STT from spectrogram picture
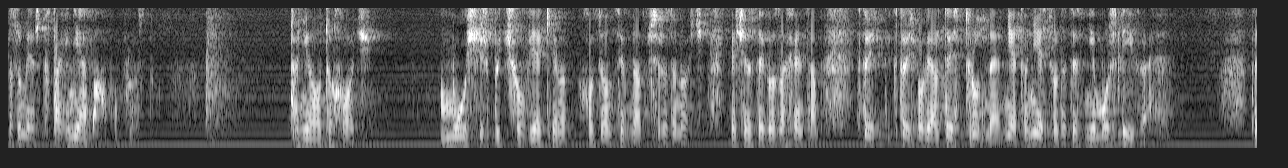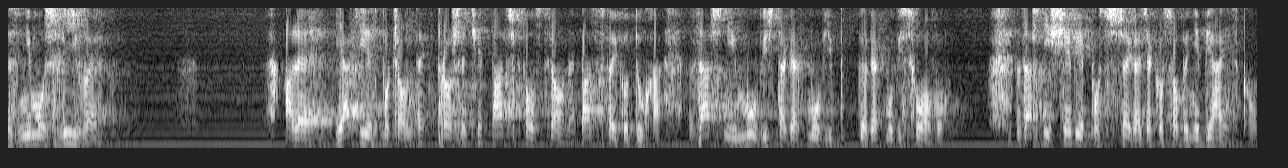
Rozumiesz? To tak nie ma po prostu. To nie o to chodzi. Musisz być człowiekiem chodzącym w nadprzyrodzoności. Ja Cię do tego zachęcam. Ktoś, ktoś powie, ale to jest trudne. Nie, to nie jest trudne, to jest niemożliwe. To jest niemożliwe. Ale jaki jest początek? Proszę Cię, patrz w tą stronę, patrz swojego ducha. Zacznij mówić tak, jak mówi, tak jak mówi Słowo. Zacznij siebie postrzegać jako osobę niebiańską.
